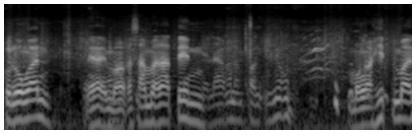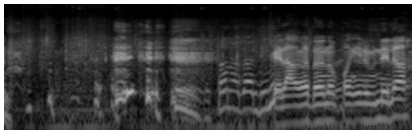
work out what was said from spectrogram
kulungan. Ayan, mga kasama natin, Kailangan ng pang-inom. mga hitman. Kailangan daw ng panginom nila.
